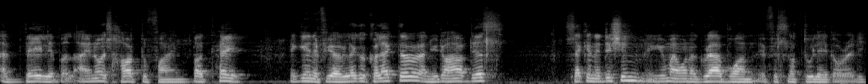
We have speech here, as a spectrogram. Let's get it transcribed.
available. I know it's hard to find, but hey, again, if you're a Lego collector and you don't have this second edition, you might want to grab one if it's not too late already.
